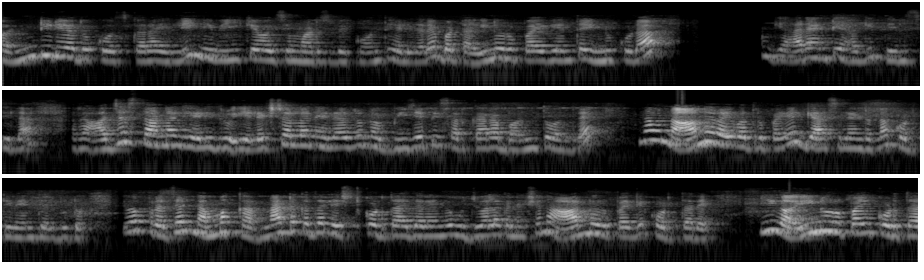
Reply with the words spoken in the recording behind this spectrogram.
ಕಂಡುಹಿಡಿಯೋದಕ್ಕೋಸ್ಕರ ಇಲ್ಲಿ ನೀವು ಇ ಕೆ ವೈ ಸಿ ಮಾಡಿಸ್ಬೇಕು ಅಂತ ಹೇಳಿದ್ದಾರೆ. ಬಟ್ ಐನೂರು ರೂಪಾಯಿಗೆ ಅಂತ ಇನ್ನೂ ಕೂಡ ಗ್ಯಾರಂಟಿ ಆಗಿ ತಿಳಿಸಿಲ್ಲ. ರಾಜಸ್ಥಾನಲ್ಲಿ ಹೇಳಿದರು ಎಲೆಕ್ಷನಲ್ಲಿ ಎಲ್ಲಾದರೂ ನಾವು ಬಿ ಜೆ ಪಿ ಸರ್ಕಾರ ಬಂತು ಅಂದರೆ ನಾವು ನಾನ್ನೂರೈವತ್ತು ರೂಪಾಯಿಗೆ ಗ್ಯಾಸ್ ಸಿಲಿಂಡರ್ನ ಕೊಡ್ತೀವಿ ಅಂತ ಹೇಳ್ಬಿಟ್ಟು. ಇವಾಗ ಪ್ರೆಸೆಂಟ್ ನಮ್ಮ ಕರ್ನಾಟಕದಲ್ಲಿ ಎಷ್ಟು ಕೊಡ್ತಾ ಇದ್ದಾರೆ ಅಂದರೆ ಉಜ್ವಲ ಕನೆಕ್ಷನ್ ಆರುನೂರು ರೂಪಾಯಿಗೆ ಕೊಡ್ತಾರೆ. ಈಗ ಐನೂರು ರೂಪಾಯಿ ಕೊಡ್ತಾ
